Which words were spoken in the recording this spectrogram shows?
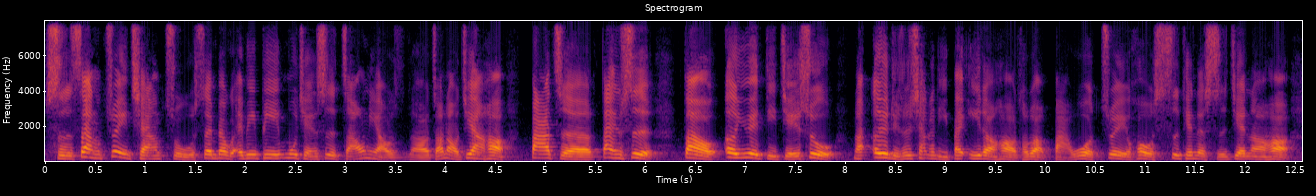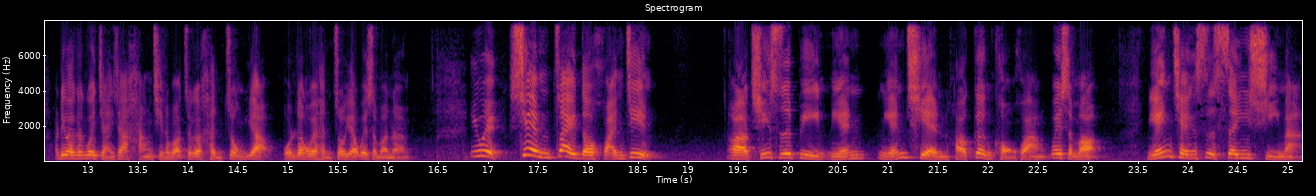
史上最强主升标股 A P P 目前是早鸟啊早鸟价哈八折，但是到二月底结束，那二月底是下个礼拜一了哈，好不好？把握最后四天的时间了哈。另外跟各位讲一下行情好不好？这个很重要，我认为很重要，为什么呢？因为现在的环境。啊，其实比年年前哈更恐慌，为什么？年前是升息嘛，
